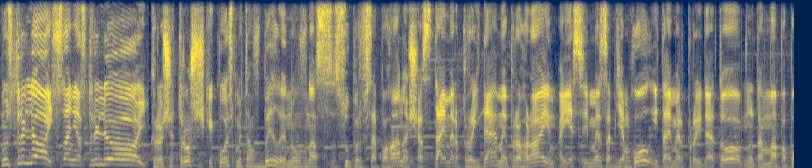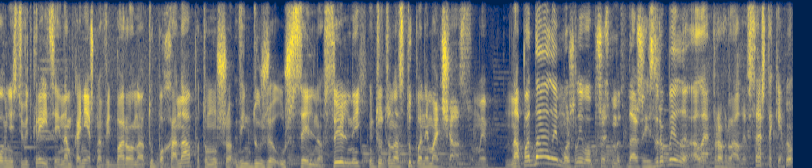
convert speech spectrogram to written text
Ну стріляй, Саня, стріляй! Коротше, трошечки когось ми там вбили. Ну в нас супер все погано. Щас таймер пройде, ми програємо. А якщо ми заб'ємо гол і таймер пройде, то ну там мапа повністю відкриється. І нам, звісно, від барона тупо хана, тому що він дуже уж сильно сильний. І тут у нас тупо нема часу. Ми нападали, можливо, б щось ми навіть і зробили, але програли. Все ж таки, ну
